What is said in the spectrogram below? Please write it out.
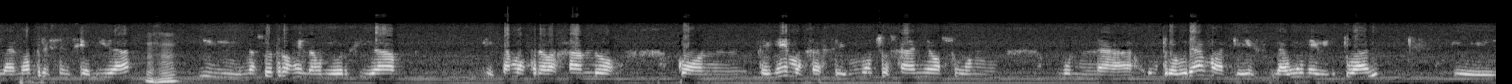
la no presencialidad. Uh -huh. Y nosotros en la universidad estamos trabajando con, tenemos hace muchos años un una, un programa que es la UNE Virtual, eh,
